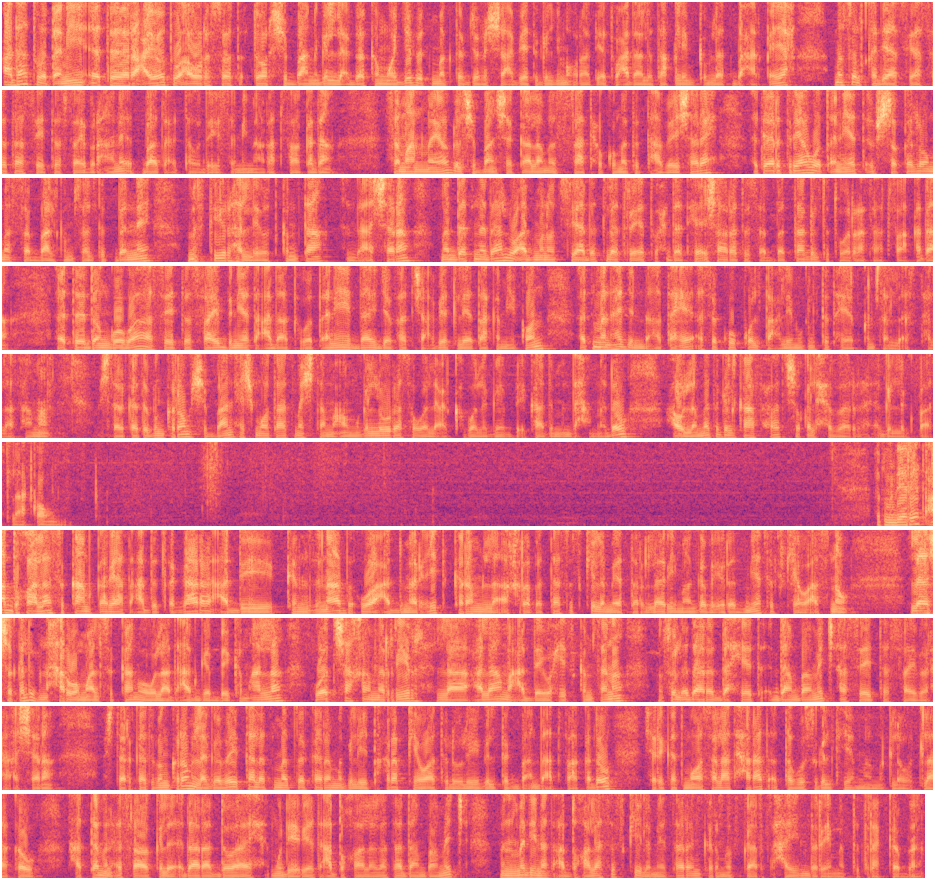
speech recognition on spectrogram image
عادات وطني ات رعيوت وأورثت دور شبان قل بكم وجبت مكتب جبل الشعبية تقل ديمقراطية وعدالة تقليم قبلة بحر قيح مسؤول قضية سياسة سيد تسفاي برهانة إتباع التودي سمينارات فاقدة. سمان مايو قل شبان شكالا مسات حكومة التهابي شرح أتي أرتريا وطانيات ابشقل ومسابال كمسال تتبني مستير هالليوت كمتا عند عشرة. مدت ندال وادمنوت سيادة لتريت وحدات هي إشارة سبتا قل تتورسات فاقدا أتي دونغوبا سيد تسفاي بنية عادات وطاني داي جبهة شعبية ليتا كم يكون. أتمنهج عند أتهي أسكو كل تعليم قل تتهيب كمسال استهلافها ሰለ እስተላፍሃማ مشتركة بنكرم شبان حشموتات مجتمعهم قلو رسا ولا عقب ولا قبئ كادم اندحمدو عولمة تقل كافحوت شقل حبر اقلق بات لاكوم እቲ ሙዴሬት ዓዲ ኋላ ስካን ቀርያት ዓዲ ፀጋር ዓዲ ክንዝናብ ወዓዲ መርዒት ክረም ለኣኽረበታ 6 ኪሎ ሜትር ለሪማ ገበይ ረድሜት ትኬዋስ ነው لشقل ابن حر ومال سكان وولاد عاد قبي كم هلا. واتشاخ مرير لعلى عدي وحيس كم سنة. مسؤول إدارة دحية دام بامج أسيد تسفاي برها الشرا مشتركات بنكرم لقبي ثلاث متذكرة مقلي تقرب كيوات لولي قلتك بأند أتفاقدو. شركة مواصلات حرات التبوس قلت يما مقلو تلاكو. حتى من أسرع كل إدارة دوائح مديرية عدو خالة دام بامج. من مدينة عدو خالة 6 كيلومتر إنكر مفكار صحيين دريمة تتركب.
